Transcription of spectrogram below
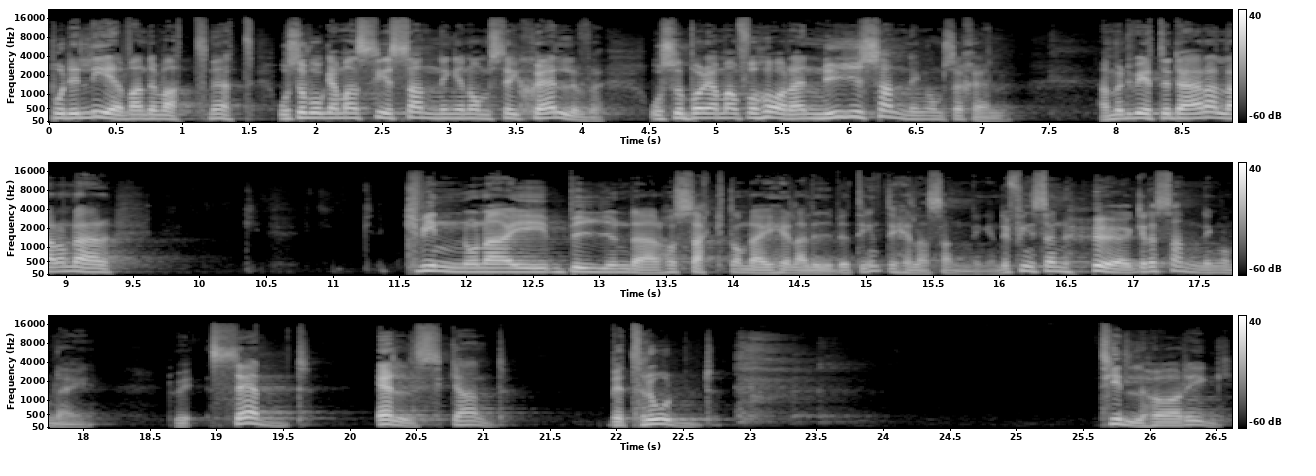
på det levande vattnet och så vågar man se sanningen om sig själv och så börjar man få höra en ny sanning om sig själv. Ja, men du vet, det där alla de där kvinnorna i byn där har sagt om dig hela livet, det är inte hela sanningen. Det finns en högre sanning om dig. Du är sedd, älskad, betrodd, tillhörig.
